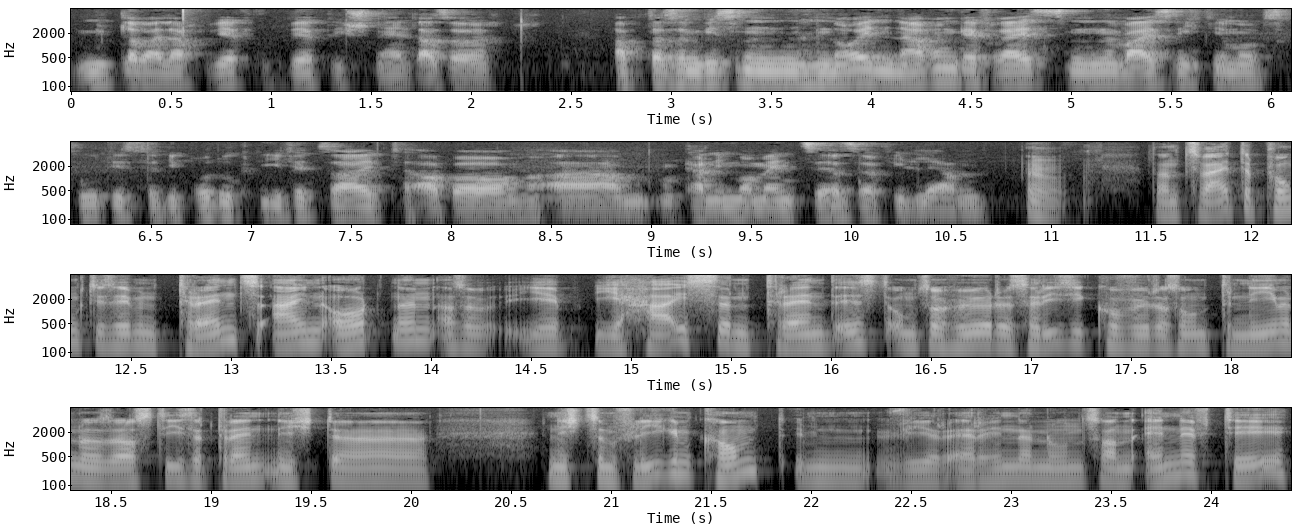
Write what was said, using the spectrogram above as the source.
mittlerweile auch wirklich, wirklich schnell. Also habe das ein bisschen neuen Narren gefressen, weiß nicht immer, ob es gut ist für die produktive Zeit, aber ähm, man kann im Moment sehr, sehr viel lernen. Ja. Dann zweiter Punkt ist eben Trends einordnen. Also je, je heißer ein Trend ist, umso höheres Risiko für das Unternehmen oder dass dieser Trend nicht äh, nicht zum Fliegen kommt. Wir erinnern uns an NFT,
